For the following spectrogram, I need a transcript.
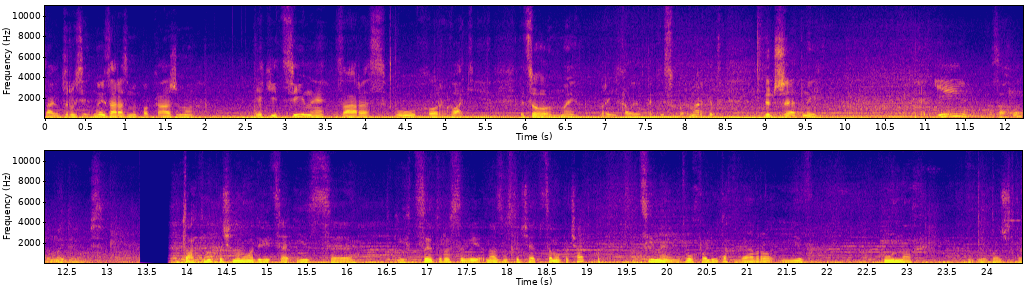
Так, друзі, ну і зараз ми покажемо, які ціни зараз у Хорватії. Для цього ми приїхали в такий супермаркет бюджетний і заходимо і дивимося. Так, ну почнемо, дивіться, із е, таких цитрусових нас зустрічають в самому початку. Ціни в двох валютах в євро і в кунах. Як ви бачите,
